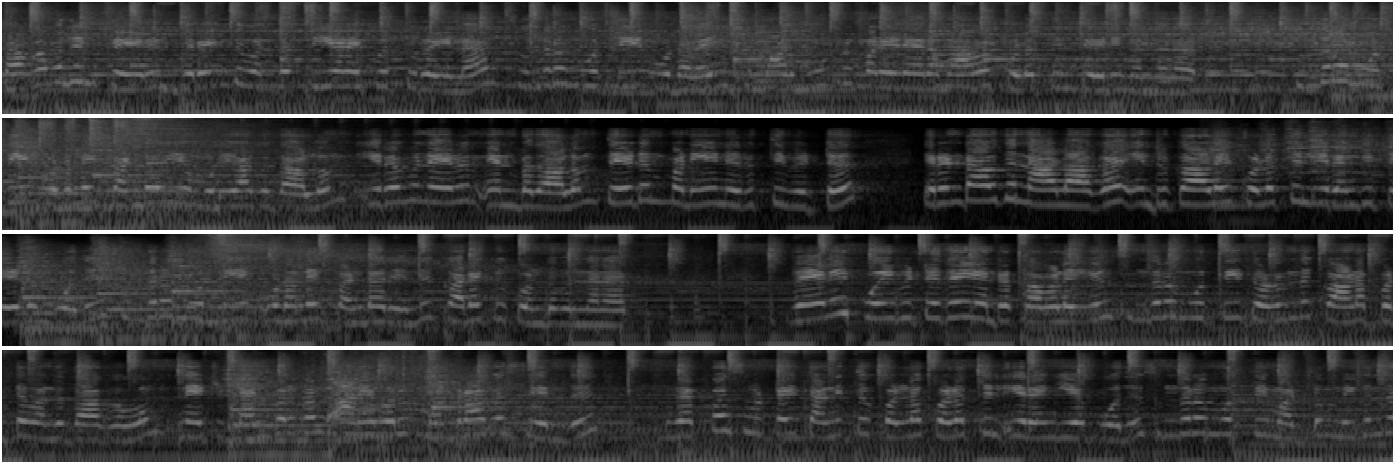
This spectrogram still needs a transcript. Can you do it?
தகவலின் பேரில் விரைந்து வந்த தீயணைப்புத் துறையினர் சுந்தரமூர்த்தியின் உடலை சுமார் மூன்று மணி நேரமாக குளத்தில் தேடி வந்தனர். சுந்தரமூர்த்தியின் உடலை கண்டறிய முடியாததாலும் இரவு நேரம் என்பதாலும் தேடும் பணியை நிறுத்திவிட்டு இரண்டாவது நாளாக இன்று காலை குளத்தில் இறங்கி தேடும்போது சுந்தரமூர்த்தியின் உடலை கண்டறிந்து கரைக்கு கொண்டு வந்தனர். வேலை போய்விட்டதே என்ற கவலையில் சுந்தரமூர்த்தி தொடர்ந்து காணப்பட்டு வந்ததாகவும் நேற்று நண்பர்கள் அனைவரும் ஒன்றாக சேர்ந்து வெப்ப சூட்டை தணித்துக் கொள்ள குளத்தில் இறங்கிய போது சுந்தரமூர்த்தி மட்டும் மிகுந்த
